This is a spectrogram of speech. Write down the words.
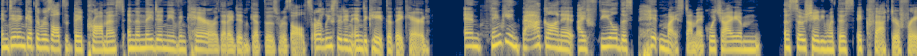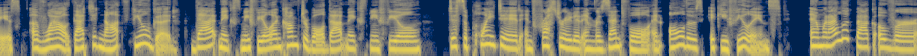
and didn't get the results that they promised. And then they didn't even care that I didn't get those results, or at least they didn't indicate that they cared. And thinking back on it, I feel this pit in my stomach, which I am associating with this ick factor phrase of, wow, that did not feel good that makes me feel uncomfortable. That makes me feel disappointed and frustrated and resentful and all those icky feelings. And when I look back over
